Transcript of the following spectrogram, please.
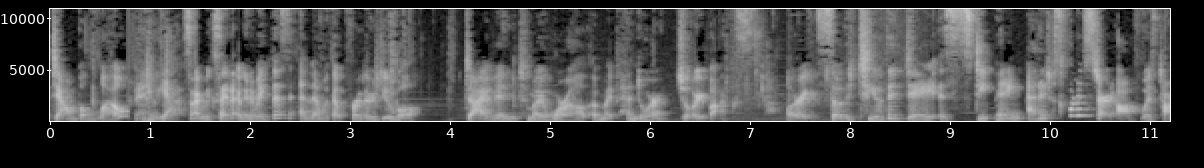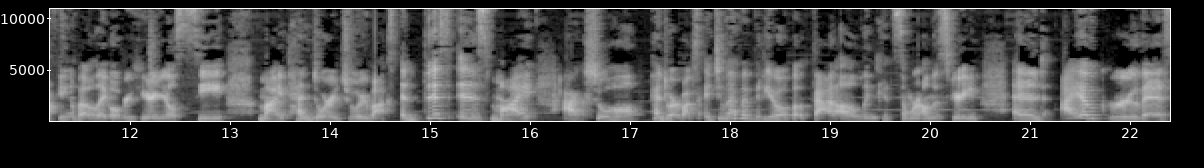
down below. But anyway, yeah, so I'm excited. I'm gonna make this and then without further ado, we'll dive into my world of my Pandora jewelry box. All right, so the tea of the day is steeping. And I just want to start off with talking about like over here, you'll see my Pandora jewelry box. And this is my actual Pandora box. I do have a video about that. I'll link it somewhere on the screen. And I outgrew this.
